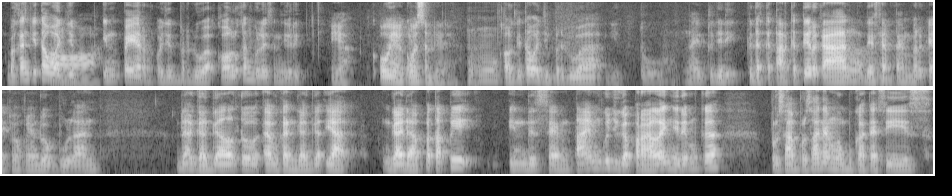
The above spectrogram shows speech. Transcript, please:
Bahkan kita wajib Oh. in pair wajib berdua. Kalau lu kan boleh sendiri. Iya. Oh Nah, iya gue sendiri. Mm-mm, kalau kita wajib berdua gitu. Nah itu jadi udah ketar ketir kan di September kayak cuma punya dua bulan. Udah gagal tuh. Eh bukan gagal. Ya nggak dapet tapi in the same time gue juga paralel ngirim ke perusahaan-perusahaan yang membuka tesis.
